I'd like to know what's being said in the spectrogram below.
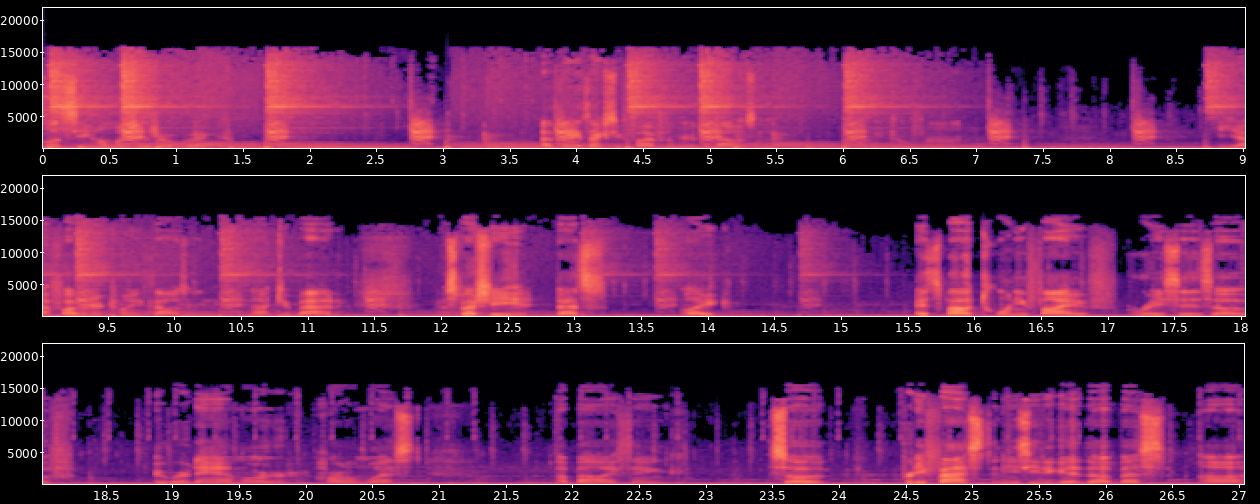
Let's see how much is real quick. I think it's actually 500,000. Yeah, 520,000. Not too bad. Especially that's like it's about 25 races of Uber Dam or Harlem West about I think. So pretty fast and easy to get the best uh,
